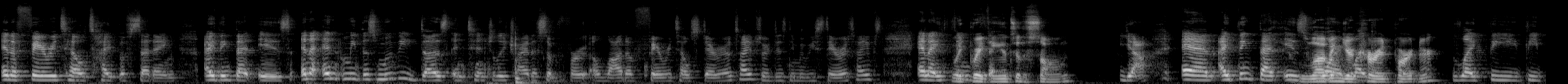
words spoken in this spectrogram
in a fairy tale type of setting. I think that is, and and I mean, this movie does intentionally try to subvert a lot of fairy tale stereotypes or Disney movie stereotypes, and I think Like breaking that- into the song, yeah, and I think that is loving one, your like, current partner. like the the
